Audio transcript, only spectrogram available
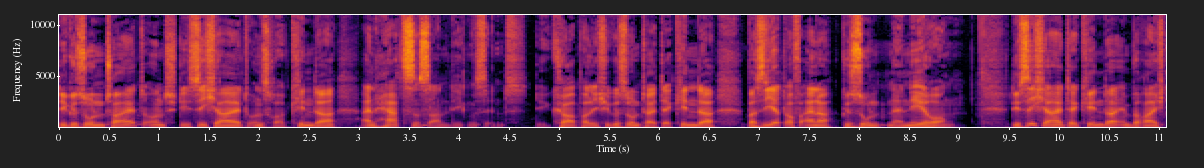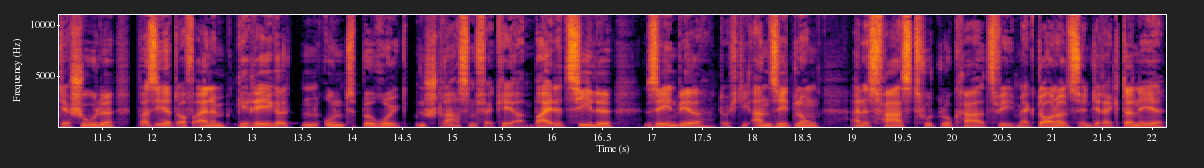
die Gesundheit und die Sicherheit unserer Kinder ein Herzensanliegen sind. Die körperliche Gesundheit der Kinder basiert auf einer gesunden Ernährung. Die Sicherheit der Kinder im Bereich der Schule basiert auf einem geregelten und beruhigten Straßenverkehr. Beide Ziele sehen wir durch die Ansiedlung eines Fastfood-Lokals wie McDonald's in direkter Nähe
